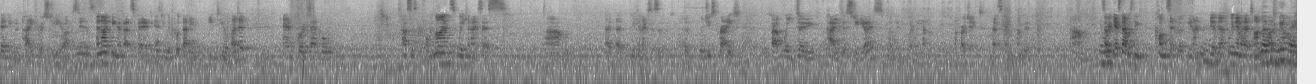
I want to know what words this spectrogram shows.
then you would pay for a studio upstairs. And I think that that's fair because you would put that in into your budget and for example us as performing lines we can access um, a, a, we can access a, a reduced rate but we do pay for studios when we, when we have a, project that's been funded. Um, so I guess that was the concept that, you know, Mm. yeah, we never had time No, to we pay,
